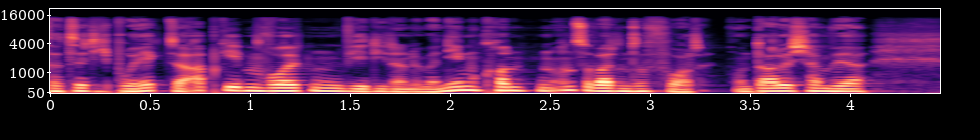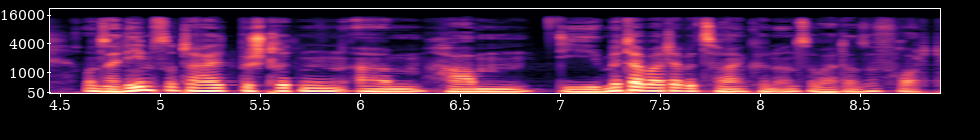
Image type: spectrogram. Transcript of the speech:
tatsächlich Projekte abgeben wollten, wir die dann übernehmen konnten und so weiter und so fort. Und dadurch haben wir unseren Lebensunterhalt bestritten, ähm, haben die Mitarbeiter bezahlen können und so weiter und so fort.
